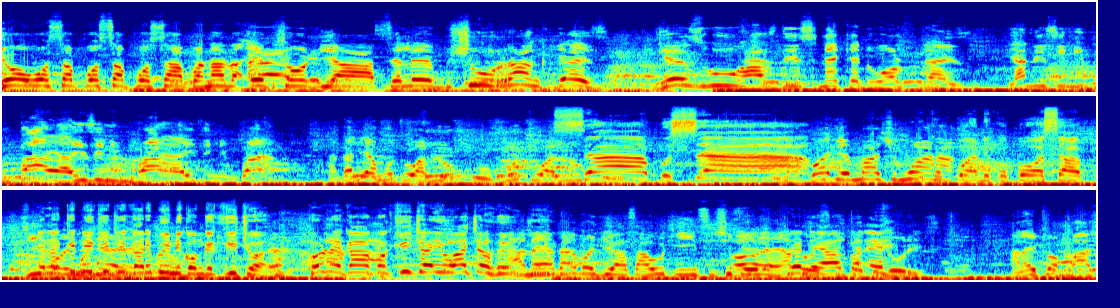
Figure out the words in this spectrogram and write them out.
Yo, what's up, what's up, what's up? Another episode ya Celeb Shoe Rank, guys. Guess who has this naked wolf, guys? Yani hizi ni mbaya, hizi ni mbaya, hizi ni mbaya. Angalia mtu wa luku, mtu wa luku. Sabu sabu. Inakuwaje mash Niko mwana? poa, niko poa sabu. Eh, lakini kitu karibu nikonge kichwa. Kwa nini kaa kwa kichwa hii wacha. Anaweka hapo juu ya sauti isishike Oh, ile yako hapa, eh. vizuri. Anaitwa Mash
